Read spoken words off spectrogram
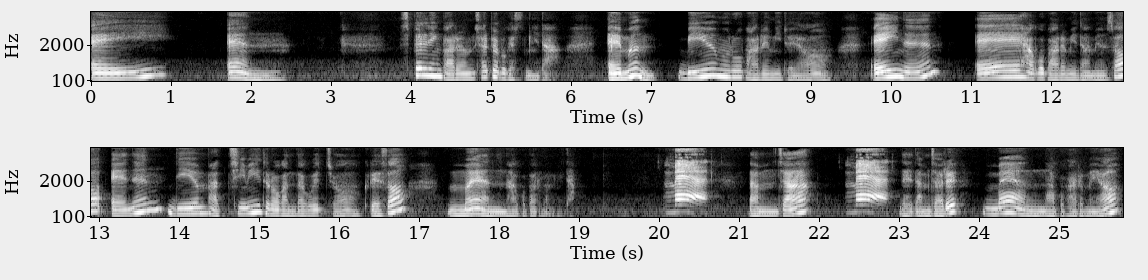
A, N. 스펠링 발음 살펴보겠습니다. M은 미음으로 발음이 돼요. A는 에 하고 발음이 나면서 N은 니은 받침이 들어간다고 했죠. 그래서 man 하고 발음합니다. man, 남자, man, 네, 남자를 man 하고 발음해요.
